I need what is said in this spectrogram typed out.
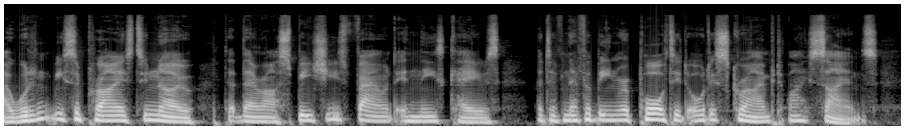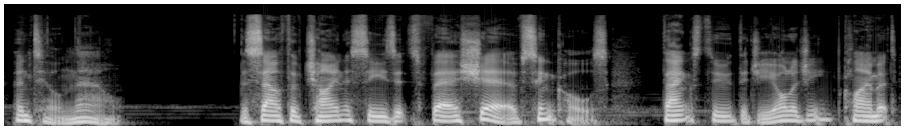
I wouldn't be surprised to know that there are species found in these caves that have never been reported or described by science until now. The south of China sees its fair share of sinkholes, thanks to the geology, climate,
